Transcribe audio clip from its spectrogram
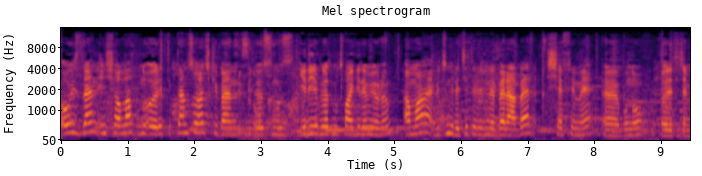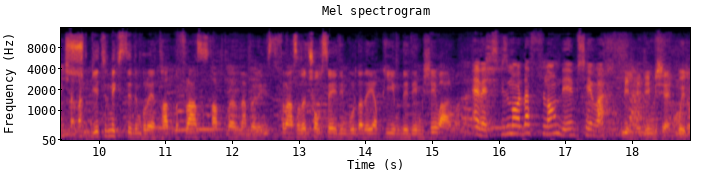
O yüzden inşallah bunu öğrettikten sonra çünkü ben Kesin biliyorsunuz 7-24 mutfağa giremiyorum. Ama bütün reçetelerimle beraber şefime e, bunu öğreteceğim inşallah. Getirmek istedim buraya tatlı Fransız tatlılarından böyle Fransa'da çok sevdiğim burada da yapayım dediğim bir şey var mı? Evet, bizim orada flan diye bir şey var. Bilmediğim bir şey. Buyurun.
